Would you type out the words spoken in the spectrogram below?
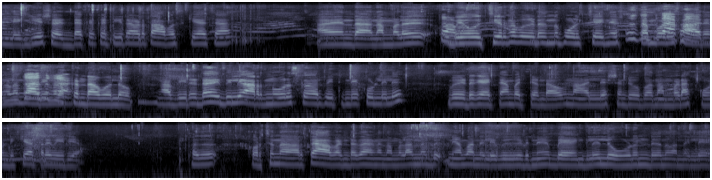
ഇല്ലെങ്കിൽ ഷെഡൊക്കെ കെട്ടിയിട്ട് അവിടെ താമസിക്കുക വെച്ചാൽ എന്താ നമ്മൾ ഉപയോഗിച്ചിരുന്ന വീട് ഒന്ന് പൊളിച്ചു കഴിഞ്ഞാൽ ഇഷ്ടം പോലെ സാധനങ്ങളും കാര്യങ്ങളൊക്കെ ഉണ്ടാവുമല്ലോ. അവരുടെ ഇതിൽ അറുന്നൂറ് സ്ക്വയർ ഫീറ്റിന്റെ ഒക്കെ ഉള്ളിൽ വീട് കയറ്റാൻ പറ്റുണ്ടാവും. നാല് ലക്ഷം രൂപ നമ്മുടെ അക്കൗണ്ടിക്ക് അത്ര വരിക. അപ്പം അത് കുറച്ച് നേരത്തെ ആവേണ്ടതാണ്. നമ്മളന്ന് അന്ന് ഞാൻ പറഞ്ഞില്ലേ വീടിന് ബാങ്കിൽ ലോൺ ഉണ്ട് എന്ന് പറഞ്ഞില്ലേ?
